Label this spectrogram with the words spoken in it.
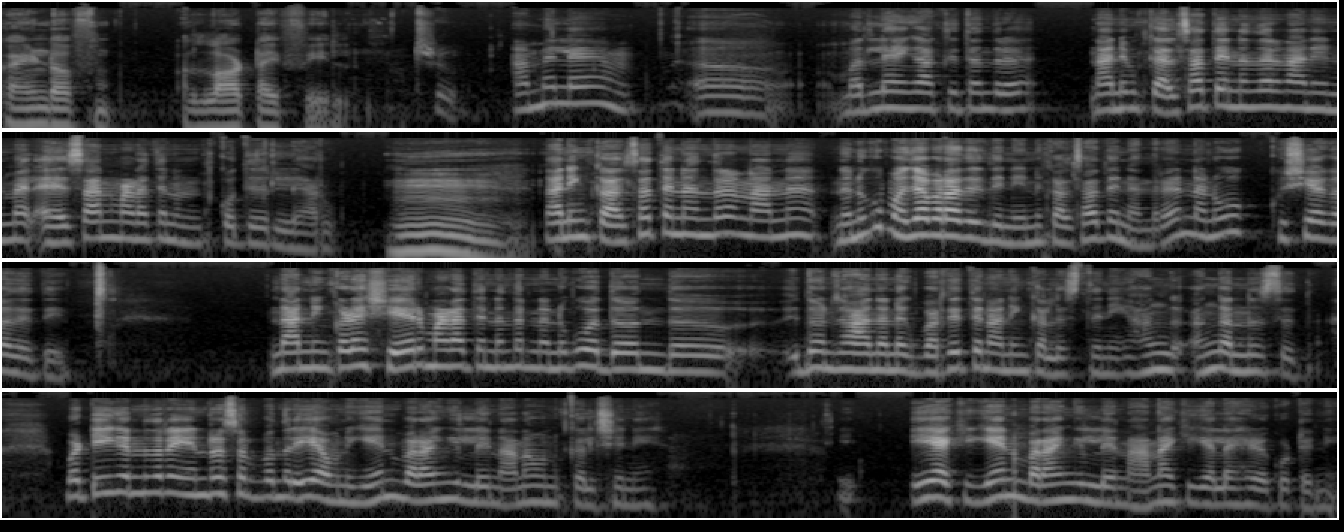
kind of lot I feel ಆಮೇಲೆ ಮೊದಲು ಹೆಂಗಾಗ್ತಿತ್ತು ಅಂದ್ರೆ ನಾನು ನಿಮ್ಗೆ ಕಲ್ಸತ್ತೇನಂದ್ರೆ ನಾನು ಇನ್ಮೇಲೆ ಎಹಸಾನ್ ಮಾಡತ್ತೇನೆ ಅನ್ಕೋತಿರ್ಲಿಲ್ಲ ಯಾರು. ನಾನು ಹಿಂಗೆ ಕಲ್ಸತ್ತೇನಂದ್ರೆ ನಾನು ನನಗೂ ಮಜಾ ಬರತೈತಿ ನೀನು ಕಲ್ಸತ್ತೇನಂದ್ರೆ ನನಗೂ ಖುಷಿ ಆಗತೈತಿ ನಾನು ನಿನ್ನ ಕಡೆ ಶೇರ್ ಮಾಡತ್ತೇನಂದ್ರೆ ನನಗೂ ಅದೊಂದು ಇದೊಂದು ಹಾಂ ನನಗೆ ಬರ್ತೈತೆ ನಾನು ಹಿಂಗೆ ಕಲಿಸ್ತೀನಿ. ಹಂಗೆ ಹಂಗೆ ಅನ್ನಿಸ್ತೈತೆ ಬಟ್ ಈಗ ಏನಂದ್ರೆ ಏನರ ಸ್ವಲ್ಪ ಅಂದ್ರೆ ಏ ಅವ್ನಿಗೆ ಏನು ಬರಂಗಿಲ್ಲ ನಾನು ಅವ್ನು ಕಲ್ಸೀನಿ. ಏ ಆಕಿಗೆ ಏನು ಬರಂಗಿಲ್ಲ ನಾನು ಆಕಿಗೆಲ್ಲ ಹೇಳ್ಕೊಟ್ಟೇನಿ.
